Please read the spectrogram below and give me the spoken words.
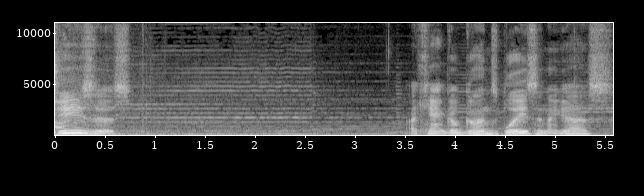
Jesus! I can't go guns blazing, I guess.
